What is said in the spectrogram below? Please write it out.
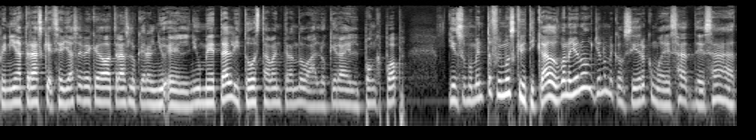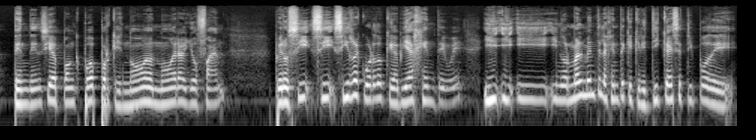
Venía atrás, que se, ya se había quedado atrás lo que era el new, el new metal y todo estaba entrando a lo que era el punk pop. Y en su momento fuimos criticados. Bueno, yo no, yo no me considero como de esa, de esa tendencia punk pop porque no, no era yo fan. Pero sí, sí, sí recuerdo que había gente, güey. Y, y, y, y, normalmente la gente que critica ese tipo de,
